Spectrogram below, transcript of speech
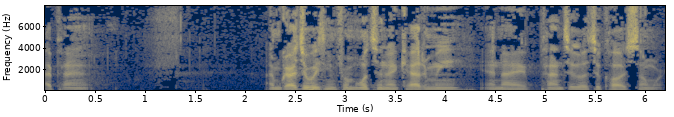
I plan. I'm graduating from Houghton Academy, and I plan to go to college somewhere.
